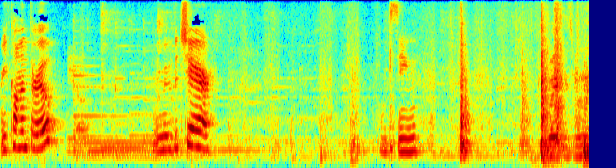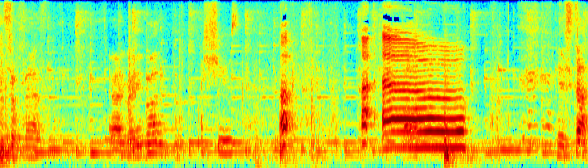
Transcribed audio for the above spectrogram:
Are you coming through? Yeah. Move the chair. I'm seeing. Wait, he's moving so fast. All right, ready, brother? My shoes. Oh. Uh oh. You're stuck.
